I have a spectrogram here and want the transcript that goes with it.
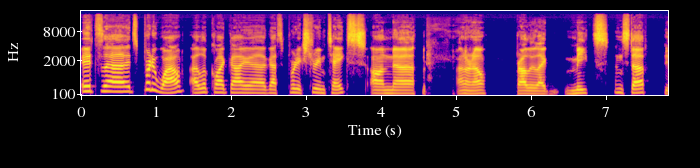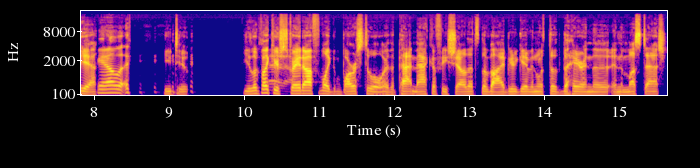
It's uh, it's pretty wild. I look like I uh, got some pretty extreme takes on, uh, I don't know, probably like meats and stuff. Yeah, You know, you do. You look like you're straight off of like Barstool or the Pat McAfee show. That's the vibe you're giving with the, the hair and the and the mustache.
